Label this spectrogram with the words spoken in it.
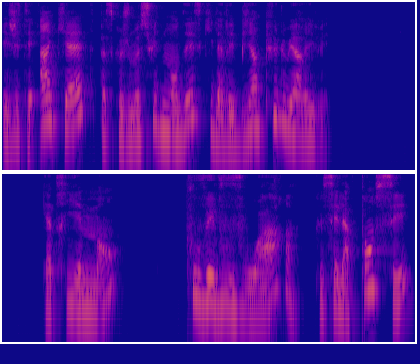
et j'étais inquiète parce que je me suis demandé ce qu'il avait bien pu lui arriver. Quatrièmement, pouvez-vous voir que c'est la pensée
